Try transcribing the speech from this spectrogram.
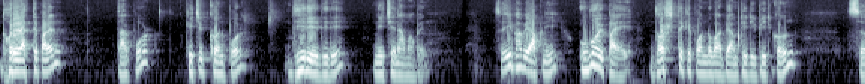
ধরে রাখতে পারেন। তারপর কিছুক্ষণ পর ধীরে ধীরে নিচে নামাবেন। সো এইভাবে আপনি উভয় পায়ে দশ থেকে পনেরো বার ব্যায়ামটি রিপিট করুন। So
